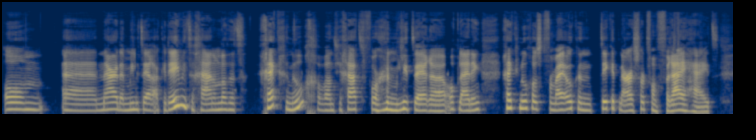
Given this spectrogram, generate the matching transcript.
om uh, naar de militaire academie te gaan, omdat het gek genoeg, want je gaat voor een militaire opleiding, gek genoeg was het voor mij ook een ticket naar een soort van vrijheid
